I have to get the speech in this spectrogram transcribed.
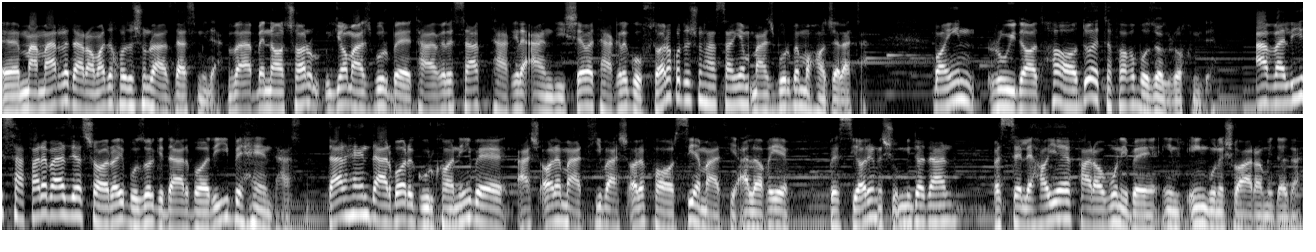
ممر درآمد خودشون رو از دست میدن و به ناچار یا مجبور به تغییر سبک تغییر اندیشه و تغییر گفتار خودشون هستن یا مجبور به مهاجرتن. با این رویدادها دو اتفاق بزرگ رخ میده. اولی سفر بعضی از شاعرای بزرگ درباری به هند هستند در هند دربار گورکانی به اشعار مدهی و اشعار فارسی مدهی علاقه بسیاری نشون می‌دادند و سله های فراوونی به این, این گونه شعرا می‌دادند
